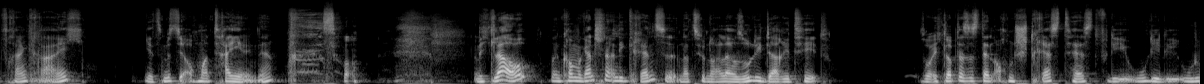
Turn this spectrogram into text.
Frankreich jetzt müsst ihr auch mal teilen. Ne? so. Und ich glaube, dann kommen wir ganz schnell an die Grenze nationaler Solidarität. So, ich glaube, das ist dann auch ein Stresstest für die EU, die die EU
